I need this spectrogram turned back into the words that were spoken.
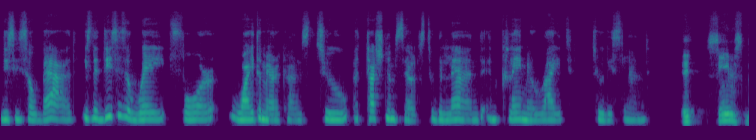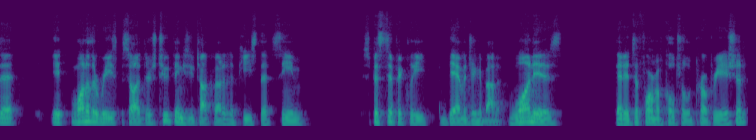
this is so bad is that this is a way for white Americans to attach themselves to the land and claim a right to this land. It seems that it one of the reasons so there's two things you talk about in the piece that seem specifically damaging about it. One is that it's a form of cultural appropriation.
